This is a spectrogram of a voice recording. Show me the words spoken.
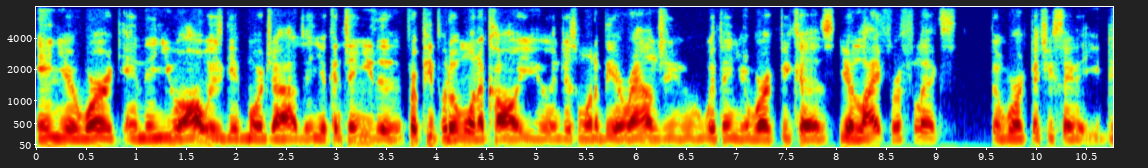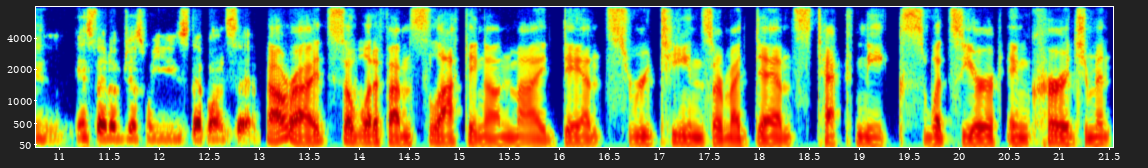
in your work and then you will always get more jobs and you'll continue to for people to want to call you and just want to be around you within your work because your life reflects the work that you say that you do instead of just when you step on set. All right. So what if I'm slacking on my dance routines or my dance techniques? What's your encouragement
